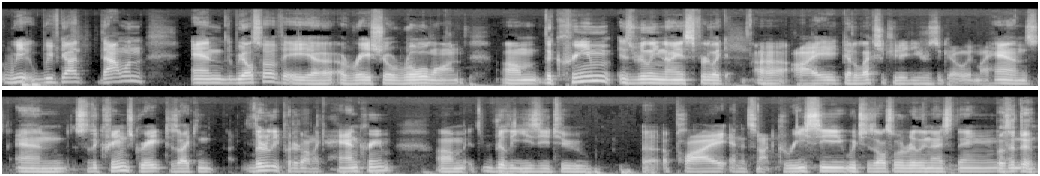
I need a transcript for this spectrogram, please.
We we've got that one and we also have a, uh, a ratio roll on. Um, the cream is really nice for like, uh, I got electrocuted years ago in my hands. And so the cream's great because I can literally put it on like hand cream. Um, it's really easy to uh, apply and it's not greasy, which is also a really nice thing. What does it do?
